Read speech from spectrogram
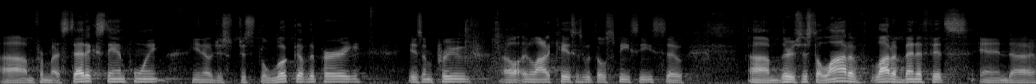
um, from an aesthetic standpoint, you know, just, just the look of the prairie is improved uh, in a lot of cases with those species. So um, there's just a lot of, lot of benefits and, uh,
